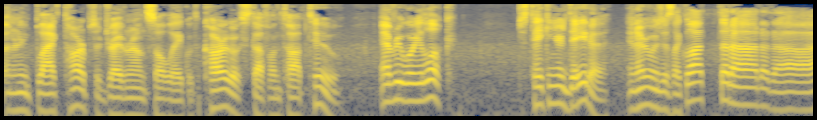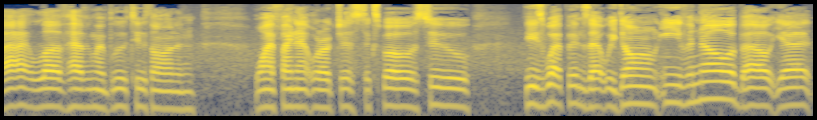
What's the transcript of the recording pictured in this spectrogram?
underneath black tarps are driving around Salt Lake with the cargo stuff on top too. Everywhere you look, just taking your data, and everyone's just like la da da da da. I love having my Bluetooth on and Wi-Fi network just exposed to these weapons that we don't even know about yet.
